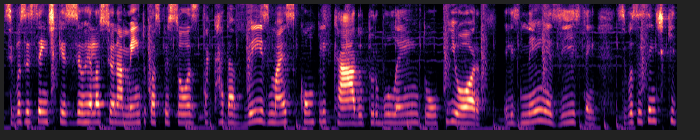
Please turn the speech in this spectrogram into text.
se você sente que esse seu relacionamento com as pessoas está cada vez mais complicado, turbulento ou pior, eles nem existem, se você sente que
